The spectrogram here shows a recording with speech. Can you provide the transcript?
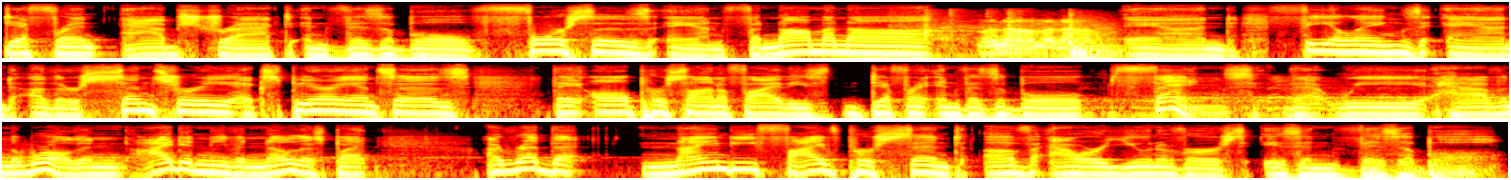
different abstract and visible forces and phenomena. Phenomena. And feelings and other sensory experiences. They all personify these different invisible things that we have in the world. And i didn't even know this but i read that 95% of our universe is invisible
